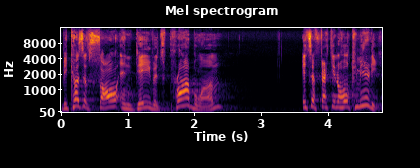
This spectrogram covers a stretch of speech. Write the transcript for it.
Because of Saul and David's problem, it's affecting a whole community.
